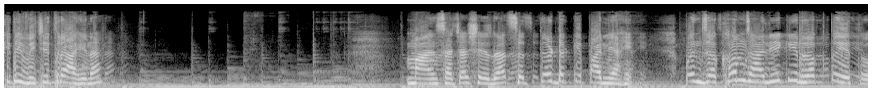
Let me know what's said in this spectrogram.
किती विचित्र आहे ना? माणसाच्या शरीरात सत्तर टक्के पाणी आहे. पण जखम झाली की रक्त येतं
